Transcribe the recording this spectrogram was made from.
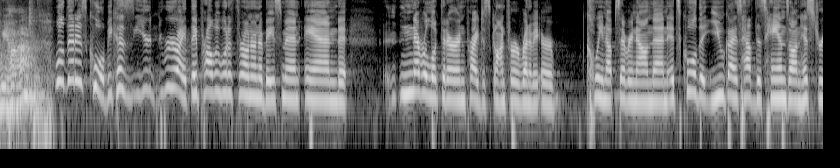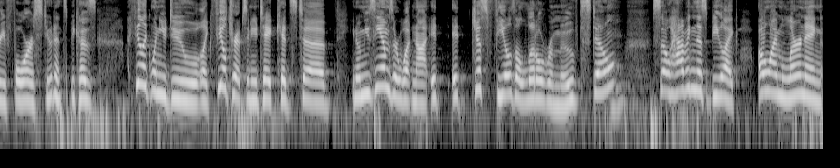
we hung on to her. Well, that is cool because you're, you're right. They probably would have thrown her in a basement and never looked at her and probably just gone for a renovate or cleanups every now and then. It's cool that you guys have this hands-on history for students because I feel like when you do like field trips and you take kids to you know museums or whatnot, it it just feels a little removed still. So having this be like, oh, I'm learning.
